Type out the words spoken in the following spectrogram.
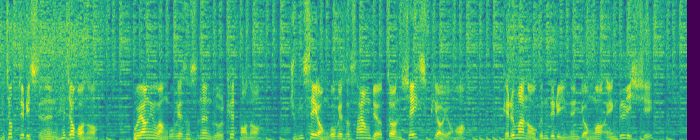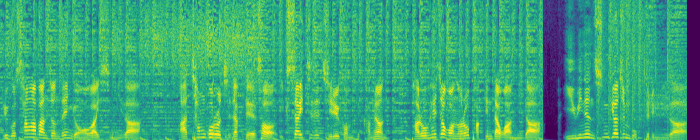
해적들이 쓰는 해적 언어, 고양이 왕국에서 쓰는 롤캣 언어, 중세 영국에서 사용되었던 셰익스피어 영어, 게르만 어근들이 있는 영어 앵글리시, 그리고 상하 반전된 영어가 있습니다. 아 참고로 제작대에서 익사이티드 G를 검색하면 바로 해적 언어로 바뀐다고 합니다. 2위는 숨겨진 몹들입니다.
